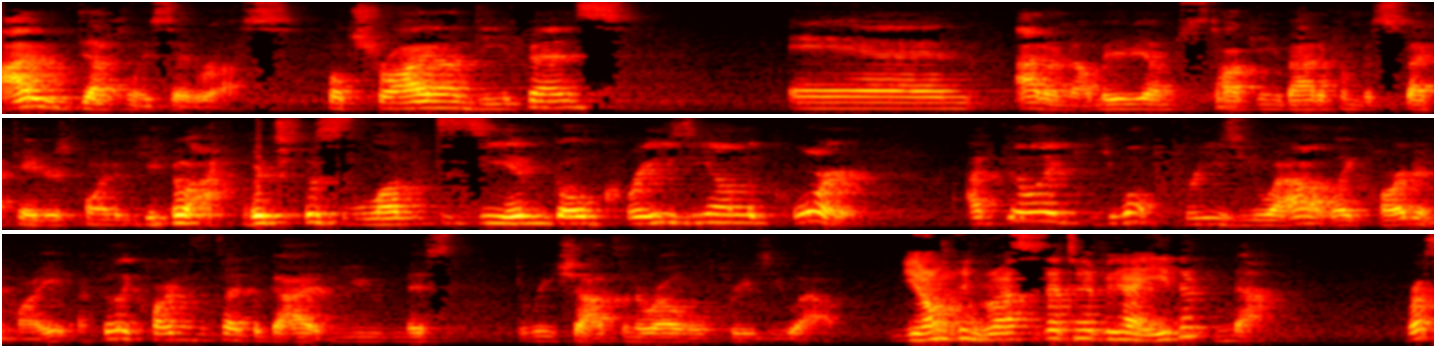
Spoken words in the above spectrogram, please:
I would definitely say Russ. He'll try on defense, and I don't know. Maybe I'm just talking about it from a spectator's point of view. I would just love to see him go crazy on the court. I feel like he won't freeze you out like Harden might. I feel like Harden's the type of guy if you miss three shots in a row, he'll freeze you out. You don't think Russ is that type of guy either? No. Russ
